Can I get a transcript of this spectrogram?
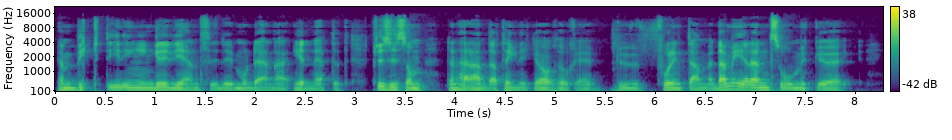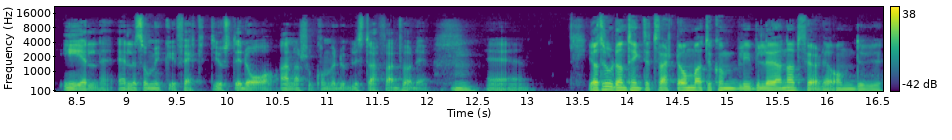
en viktig ingrediens i det moderna elnätet. Precis som den här andra tekniken. Du får inte använda mer än så mycket el eller så mycket effekt just idag. Annars så kommer du bli straffad för det. Eh, Jag tror de tänkte tvärtom, att du kommer bli belönad för det om du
